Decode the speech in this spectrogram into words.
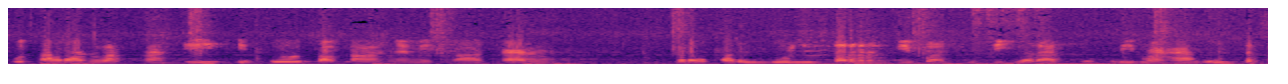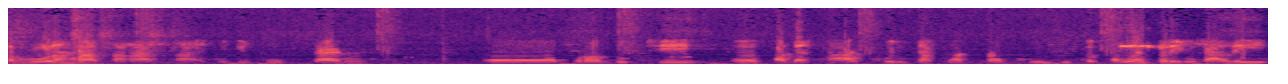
putaran laktasi itu totalnya misalkan berapa ribu liter dibagi 305 hari ketemulah rata-rata. Jadi bukan eh, produksi eh, pada saat puncak laktasi gitu. Karena sering kali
